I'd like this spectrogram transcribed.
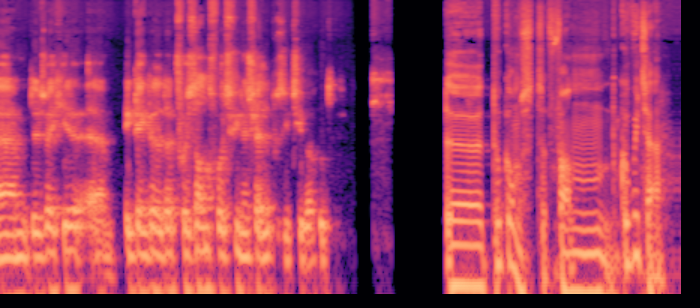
Um, dus weet je, um, ik denk dat het voor Zandvoorts financiële positie wel goed is. de toekomst van Kubica?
